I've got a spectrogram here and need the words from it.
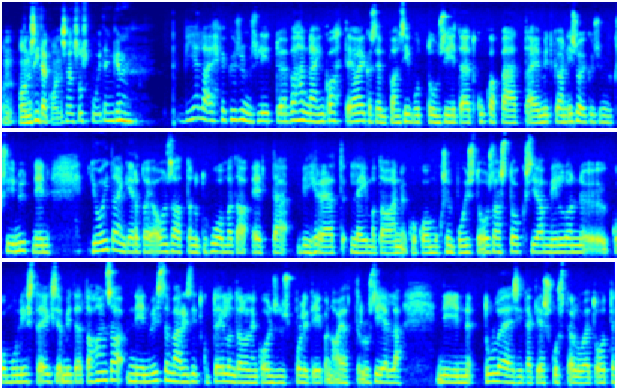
on, on sitä konsensus kuitenkin. Vielä ehkä kysymys liittyen vähän näihin kahteen aikaisempaan sivuttuun siitä, että kuka päättää ja mitkä on isoja kysymyksiä nyt, niin joitain kertoja on saattanut huomata, että vihreät leimataan kokoomuksen puistoosastoksi ja milloin kommunisteiksi ja mitä tahansa, niin missä määrin sitten, kun teillä on tällainen konsensuspolitiikan ajattelu siellä, niin tulee sitä keskustelua, että ootte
